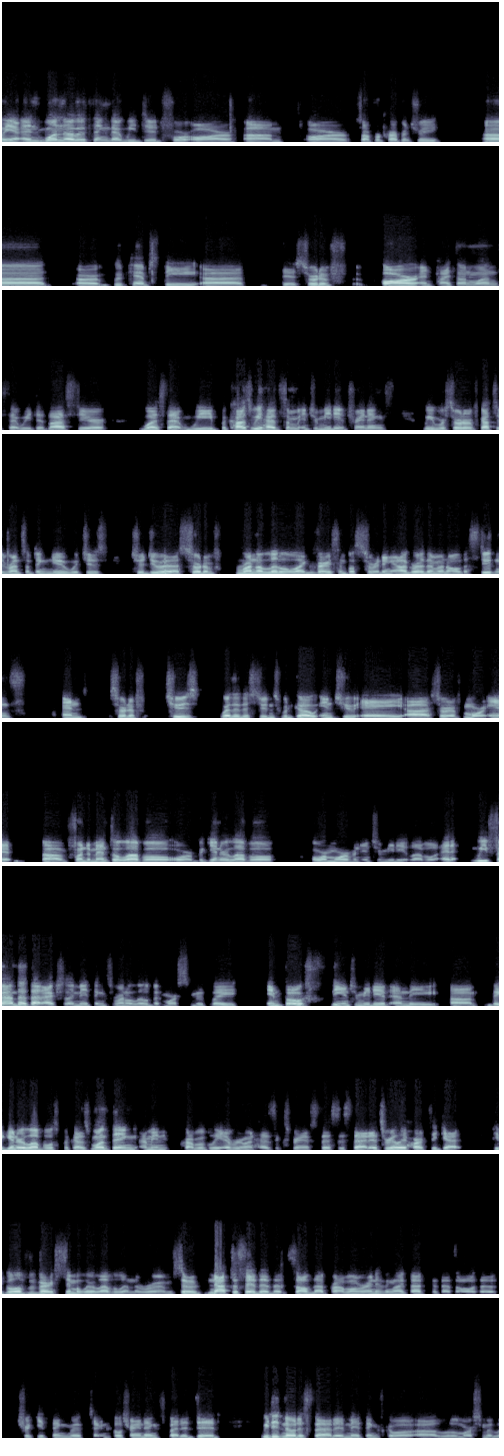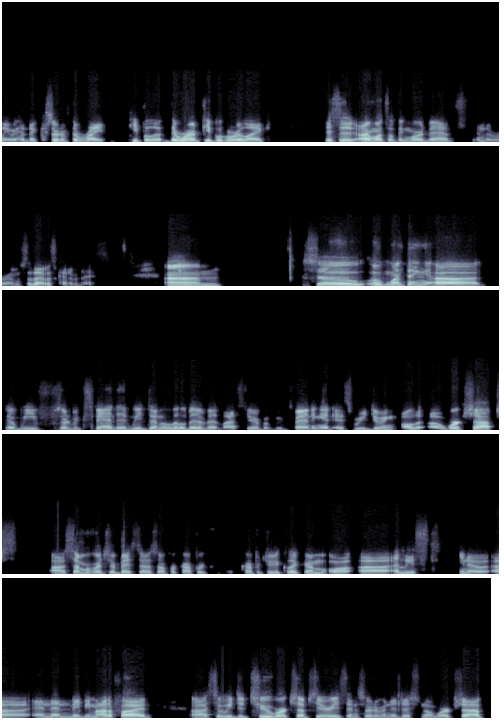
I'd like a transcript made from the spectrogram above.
Oh yeah, and one other thing that we did for our um, our software carpentry uh, our boot camps, the uh, the sort of R and Python ones that we did last year was that we because we had some intermediate trainings, we were sort of got to run something new, which is to do a sort of run a little like very simple sorting algorithm on all the students and sort of choose whether the students would go into a uh, sort of more uh, fundamental level or beginner level or more of an intermediate level. And we found that that actually made things run a little bit more smoothly in both the intermediate and the um, beginner levels. Because one thing, I mean, probably everyone has experienced this, is that it's really hard to get people of a very similar level in the room. So not to say that that solved that problem or anything like that, because that's always a tricky thing with technical trainings, but it did. We did notice that it made things go a, a little more smoothly. We had the sort of the right people. There weren't people who were like, "This is I want something more advanced in the room." So that was kind of nice. Um, so uh, one thing uh, that we've sort of expanded, we've done a little bit of it last year, but we're expanding it, is we're doing all the uh, workshops, uh, some of which are based on a software carpentry curriculum, or uh, at least, you know, uh, and then maybe modified. so we did two workshop series and sort of an additional workshop.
